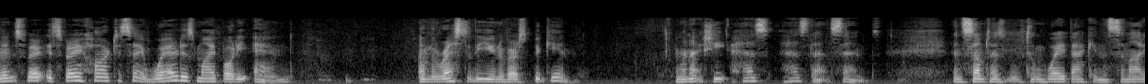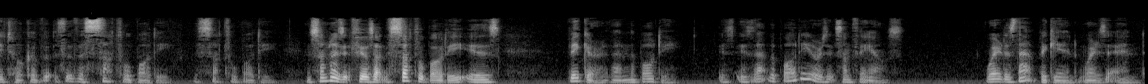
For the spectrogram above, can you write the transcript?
then it's very, it's very hard to say where does my body end and the rest of the universe begin. One actually has has that sense. And sometimes we're talking way back in the samadhi talk of the, the subtle body, the subtle body. And sometimes it feels like the subtle body is bigger than the body. Is, is that the body or is it something else? Where does that begin? Where does it end?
